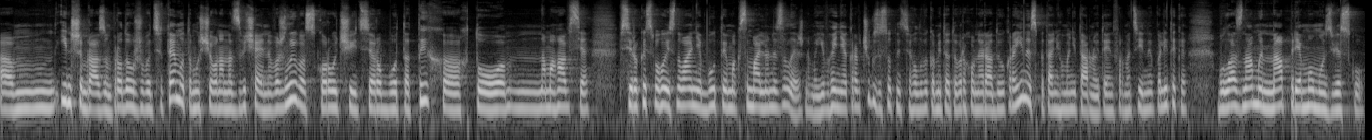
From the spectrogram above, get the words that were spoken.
Ем, Іншим разом продовжувати цю тему, тому що вона надзвичайно важлива. Скорочується робота тих, е, хто намагався всі роки свого існування бути максимально незалежними. Євгенія Кравчук, заступниця голови комітету Верховної Ради України з питань гуманітарної та інформаційної політики, була з нами на прямому зв'язку.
